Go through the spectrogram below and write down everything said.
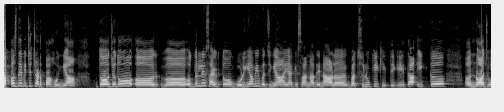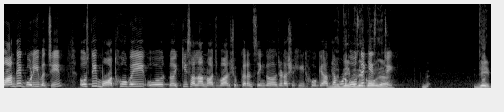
ਆਪਸ ਦੇ ਵਿੱਚ ਝੜਪਾਂ ਹੋਈਆਂ ਤਾਂ ਜਦੋਂ ਉਧਰਲੇ ਸਾਈਡ ਤੋਂ ਗੋਲੀਆਂ ਵੀ ਵੱਜੀਆਂ ਜਾਂ ਕਿਸਾਨਾਂ ਦੇ ਨਾਲ ਬਦਸਲੂਕੀ ਕੀਤੀ ਗਈ ਤਾਂ ਇੱਕ ਅ, ਨੌਜਵਾਨ ਦੇ ਗੋਲੀ ਵੱਜੀ। ਉਸ ਦੀ ਮੌਤ ਹੋ ਗਈ। ਉਹ 21 ਸਾਲਾ ਨੌਜਵਾਨ ਸ਼ੁਭਕਰਨ ਸਿੰਘ ਜਿਹੜਾ ਸ਼ਹੀਦ ਹੋ ਗਿਆ ਤਾਂ ਹੁਣ ਉਸ ਦੇ ਕੇਸ ਜੀ। ਜੀ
